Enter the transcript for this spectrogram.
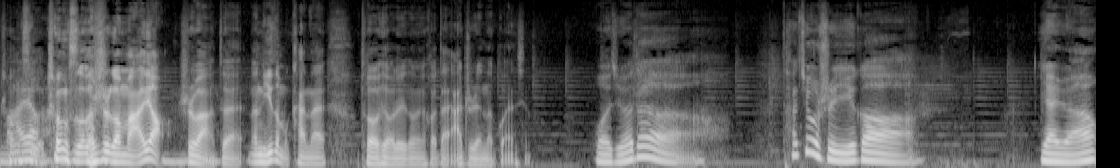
撑死撑死了是个麻药，嗯是吧？对，那你怎么看待脱口秀这东西和大家之间的关系呢？我觉得他就是一个演员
